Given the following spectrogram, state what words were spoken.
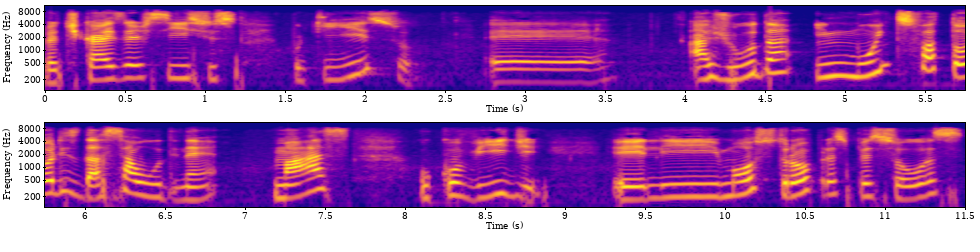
praticar exercícios, porque isso é, ajuda em muitos fatores da saúde, né? Mas o Covid, ele mostrou para as pessoas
